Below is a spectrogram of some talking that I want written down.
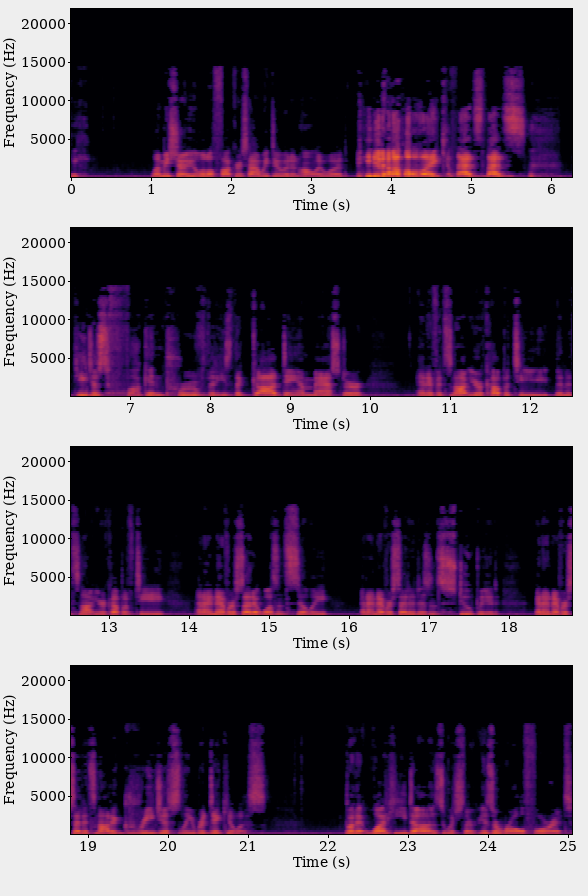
let me show you little fuckers how we do it in Hollywood. you know, like that's that's he just fucking proved that he's the goddamn master. And if it's not your cup of tea, then it's not your cup of tea. And I never said it wasn't silly, and I never said it isn't stupid, and I never said it's not egregiously ridiculous. But at what he does, which there is a role for it,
